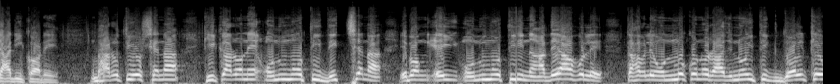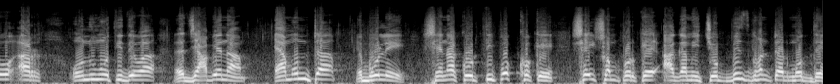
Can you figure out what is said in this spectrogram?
জারি করে। ভারতীয় সেনা কি কারণে অনুমতি দিচ্ছে না এবং এই অনুমতি না দেয়া হলে তাহলে অন্য কোনো রাজনৈতিক দলকেও আর অনুমতি দেওয়া যাবে না। এমনটা বলে সেনা কর্তৃপক্ষকে সেই সম্পর্কে আগামী চব্বিশ ঘণ্টার মধ্যে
